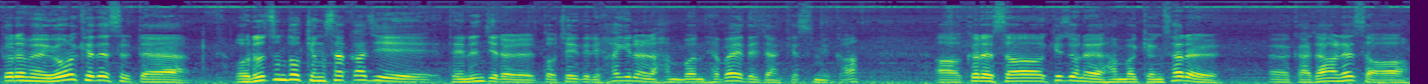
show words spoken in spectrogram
그러면 이렇게 됐을 때 어느 정도 경사까지 되는지를 또 저희들이 확인을 한번 해봐야 되지 않겠습니까? 어, 그래서 기존에 한번 경사를 어, 가장을 해서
